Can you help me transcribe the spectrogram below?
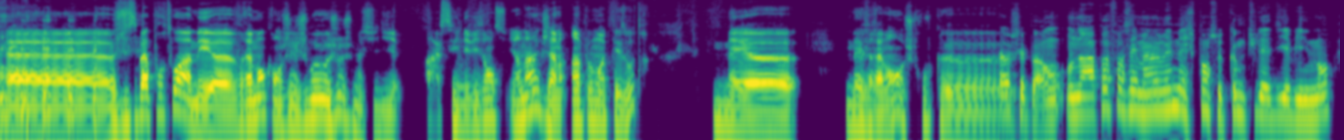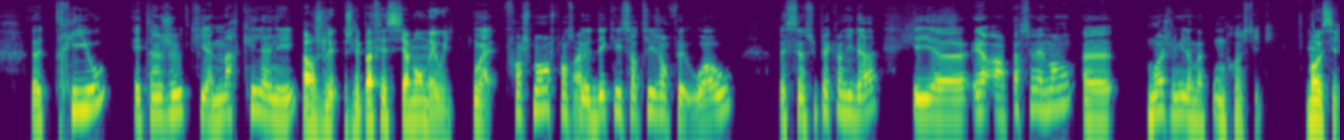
Euh, je sais pas pour toi, hein, mais euh, vraiment, quand j'ai joué au jeu, je me suis dit, ah, c'est une évidence. Il y en a un que j'aime un peu moins que les autres, mais euh, mais vraiment, je trouve que Alors, je sais pas, on n'aura pas forcément la même, mais je pense que comme tu l'as dit habilement, euh, Trio est un jeu qui a marqué l'année. alors je l'ai je l'ai pas fait sciemment, mais oui. Ouais, franchement, je pense que dès qu'il est sorti, j'en fais waouh, c'est un super candidat. Et, euh, et alors, personnellement, euh, moi, je l'ai mis dans ma, mon pronostic. Moi aussi.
